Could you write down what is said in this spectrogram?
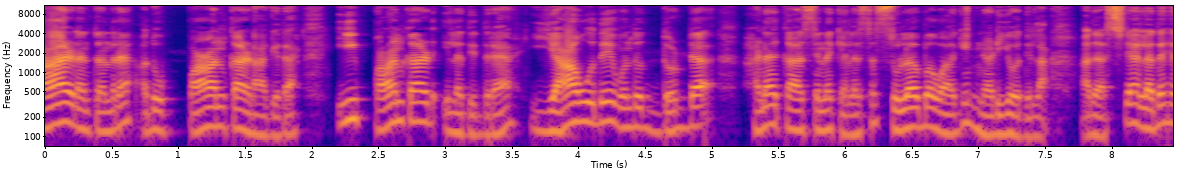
ಕಾರ್ಡ್ ಅಂತಂದರೆ ಅದು ಪಾನ್ ಕಾರ್ಡ್ ಆಗಿದೆ. ಈ ಪಾನ್ ಕಾರ್ಡ್ ಇಲ್ಲದಿದ್ದರೆ ಯಾವುದೇ ಒಂದು ದೊಡ್ಡ ಹಣಕಾಸಿನ ಕೆಲಸ ಸುಲಭವಾಗಿ ನಡೆಯೋದಿಲ್ಲ ಅದಷ್ಟೇ ಅಲ್ಲದೆ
